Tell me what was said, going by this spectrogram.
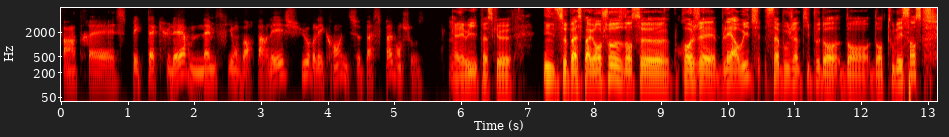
fin très spectaculaire, même si on va en reparler, sur l'écran, il ne se passe pas grand-chose. Eh oui, parce que il ne se passe pas grand-chose dans ce projet Blair Witch, ça bouge un petit peu dans tous les sens.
